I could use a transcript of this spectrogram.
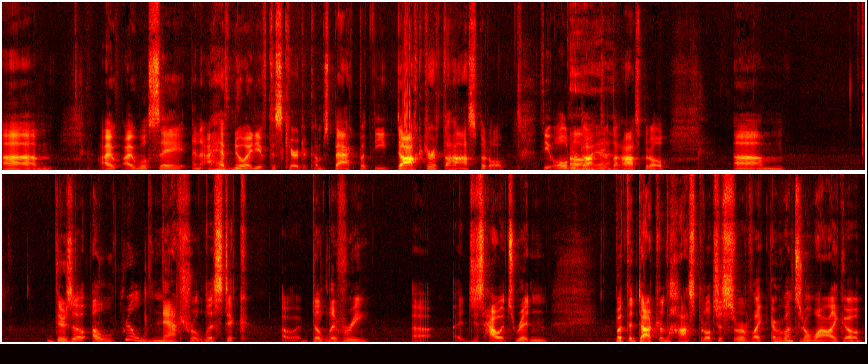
Um, I, I, will say, and I have no idea if this character comes back, but the doctor at the hospital, the older Oh, doctor yeah. at the hospital, um, there's a, a real naturalistic uh, delivery, uh, just how it's written. But the doctor of the hospital just sort of like every once in a while I go,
